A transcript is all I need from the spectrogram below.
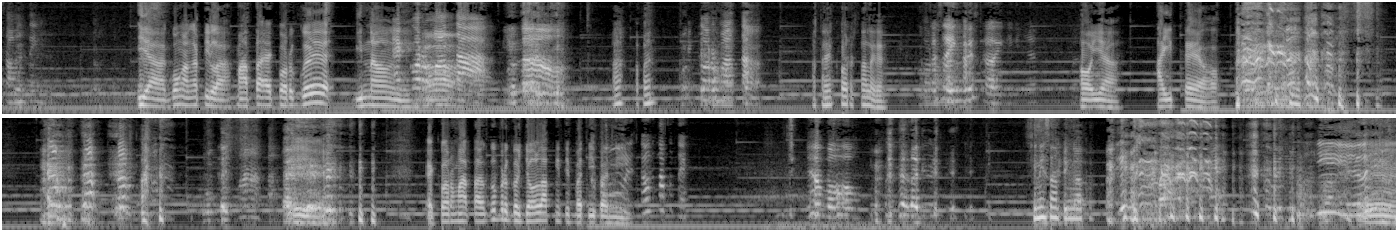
Something. Iya, gue nggak ngerti lah. Mata ekor gue binal nih. Ekor mata. Binal. Hah? Apaan? Ekor mata. Mata ekor salah ya? Bahasa Inggris kali jadinya. Oh iya, itel. iya. Ekor mata gue bergejolak nih tiba-tiba nih. Kamu takut ya? Ya bohong. Sini samping aku. Gila. Eh,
